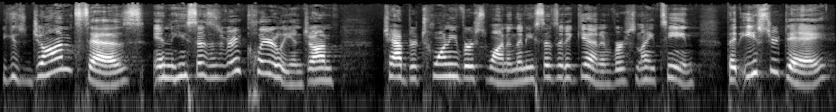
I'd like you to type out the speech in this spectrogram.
Because John says, and he says this very clearly in John chapter 20, verse 1, and then he says it again in verse 19, that Easter Day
